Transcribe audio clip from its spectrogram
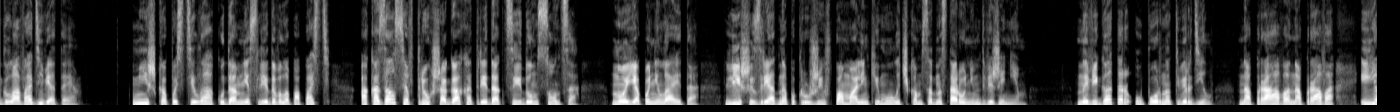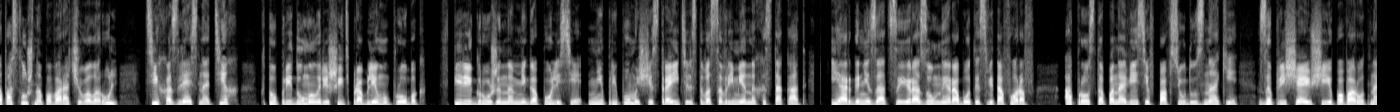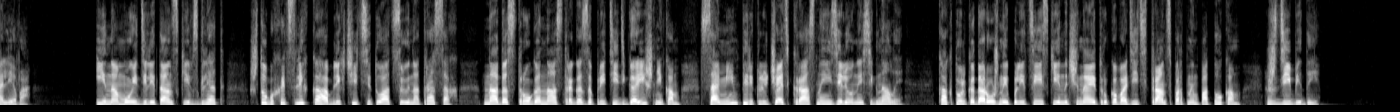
Глава 9. Мишка Пастила, куда мне следовало попасть, оказался в трех шагах от редакции «Дом солнца», но я поняла это, лишь изрядно покружив по маленьким улочкам с односторонним движением. Навигатор упорно твердил «направо, направо», и я послушно поворачивала руль, тихо злясь на тех, кто придумал решить проблему пробок в перегруженном мегаполисе не при помощи строительства современных эстакад и организации разумной работы светофоров, а просто понавесив повсюду знаки, запрещающие поворот налево. И на мой дилетантский взгляд, чтобы хоть слегка облегчить ситуацию на трассах, надо строго-настрого запретить гаишникам самим переключать красные и зеленые сигналы. Как только дорожный полицейский начинает руководить транспортным потоком, жди беды.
